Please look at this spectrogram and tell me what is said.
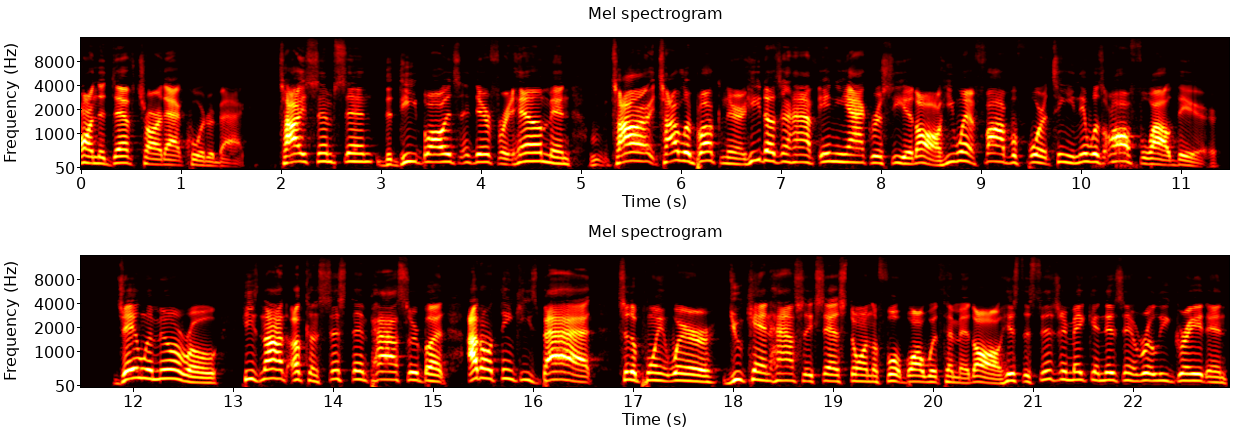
on the depth chart at quarterback. Ty Simpson, the deep ball isn't there for him. And Ty, Tyler Buchner, he doesn't have any accuracy at all. He went 5 of 14. It was awful out there. Jalen Milroe, he's not a consistent passer, but I don't think he's bad to the point where you can't have success throwing the football with him at all. His decision making isn't really great, and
